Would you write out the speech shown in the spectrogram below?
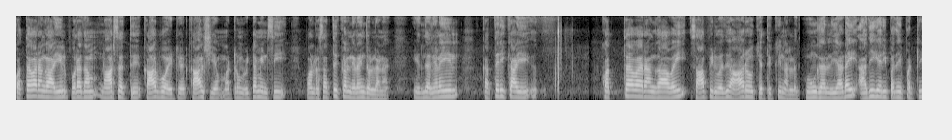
கொத்தவரங்காயில் புரதம் நார்ச்சத்து கார்போஹைட்ரேட் கால்சியம் மற்றும் விட்டமின் சி போன்ற சத்துக்கள் நிறைந்துள்ளன. இந்த நிலையில் கத்தரிக்காயை கொத்தவரங்காவை சாப்பிடுவது ஆரோக்கியத்துக்கு நல்லது. உங்கள் எடை அதிகரிப்பதை பற்றி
